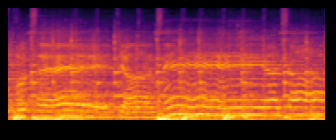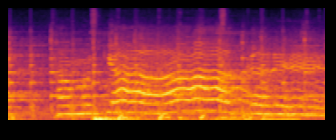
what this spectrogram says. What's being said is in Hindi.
अब ए जाने अदा हम क्या करें?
